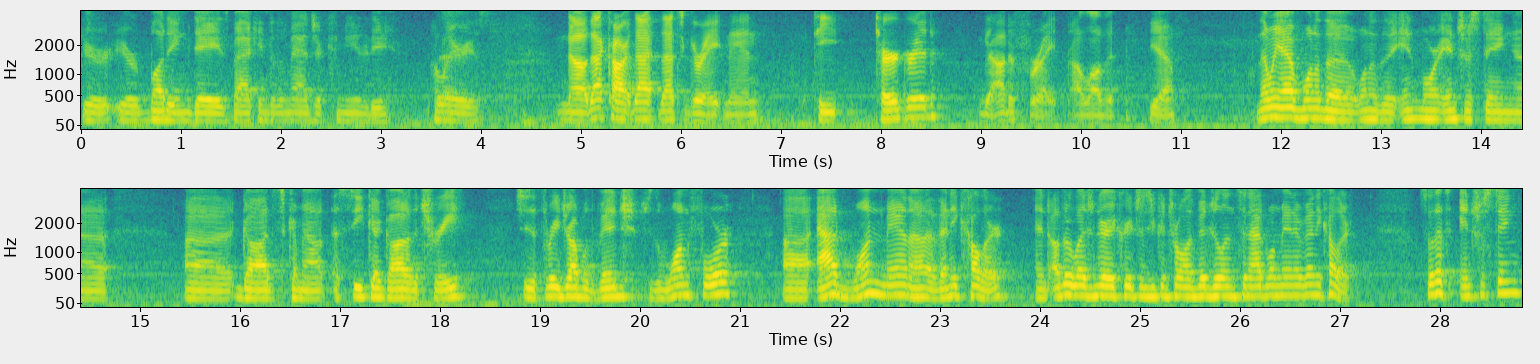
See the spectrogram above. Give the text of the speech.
your your budding days back into the Magic community. Hilarious. No, that card that that's great, man. T Tergrid, God of Fright. I love it. Yeah. Then we have one of the one of the in, more interesting uh, uh, gods to come out, Esika, God of the Tree. She's a three drop with Vig. She's a one four. Uh, add one mana of any color, and other legendary creatures you control have vigilance, and add one mana of any color. So that's interesting.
